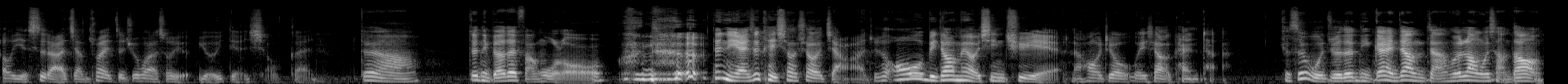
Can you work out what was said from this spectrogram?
哦也是啦，讲出来这句话的时候有有一点小干。对啊。就你不要再烦我喽，但你还是可以笑笑讲啊，就说哦，我比较没有兴趣耶，然后就微笑看他。可是我觉得你刚才这样子讲，会让我想到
